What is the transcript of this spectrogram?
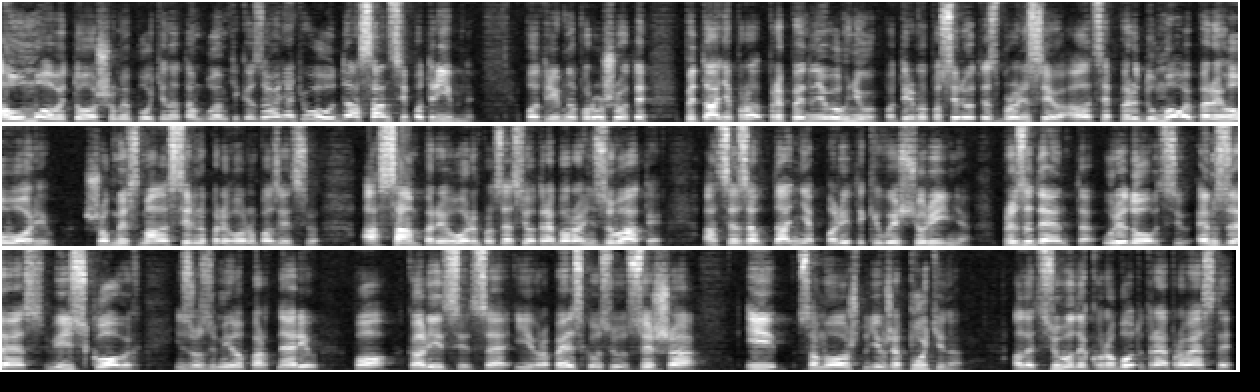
А умови того, що ми Путіна там будемо тільки заганяти, о, да, санкції потрібні. Потрібно порушувати питання про припинення вогню, потрібно посилювати збройні сили, але це передумови переговорів, щоб ми мали сильну переговорну позицію. А сам переговорний процес його треба організувати. А це завдання політики вищого рівня президента, урядовців, МЗС, військових і зрозуміло партнерів по коаліції. Це і Європейського Союзу, США і самого ж тоді вже Путіна. Але цю велику роботу треба провести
